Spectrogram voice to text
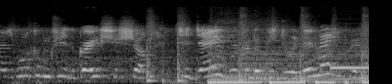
guys, welcome to the Gracious Show. Today we're going to be doing a night routine.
